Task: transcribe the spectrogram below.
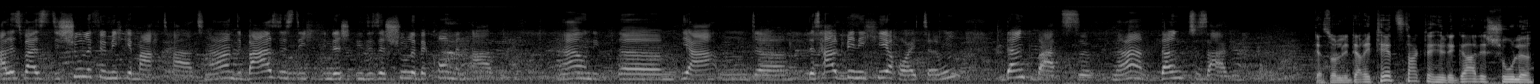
Alles, was die Schule für mich gemacht hat, ne? die Basis, die ich in, der, in dieser Schule bekommen habe. Ne? Und, äh, ja, und äh, deshalb bin ich hier heute, um dankbar zu, ne? Dank zu sagen. Der Solidaritätstag der Hildegardis-Schule,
